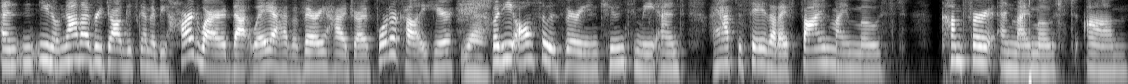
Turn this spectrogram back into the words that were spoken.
And you know, not every dog is going to be hardwired that way. I have a very high drive border collie here, Yeah. but he also is very in tune to me. And I have to say that I find my most comfort and my most um,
